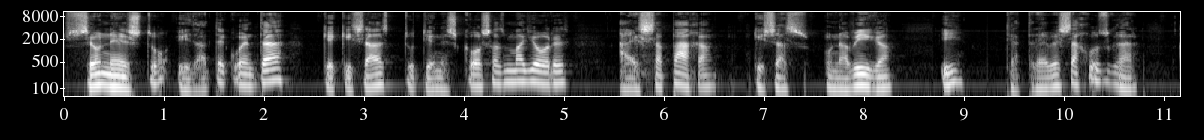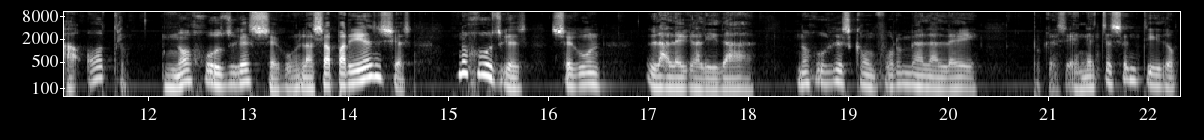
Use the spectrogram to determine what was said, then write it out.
sé honesto y date cuenta que quizás tú tienes cosas mayores a esa paja, quizás una viga, y te atreves a juzgar a otro. No juzgues según las apariencias, no juzgues según la legalidad, no juzgues conforme a la ley, porque en este sentido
